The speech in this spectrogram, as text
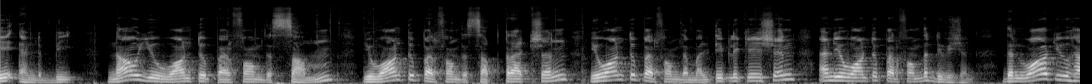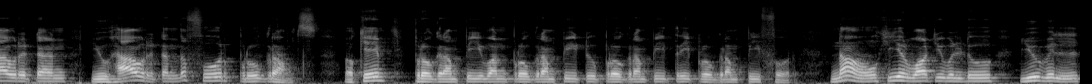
a and b now you want to perform the sum, you want to perform the subtraction, you want to perform the multiplication and you want to perform the division. Then what you have written? You have written the four programs. Okay, program P1, program P2, program P3, program P4. Now here what you will do? You will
